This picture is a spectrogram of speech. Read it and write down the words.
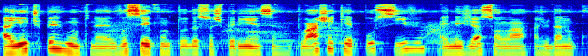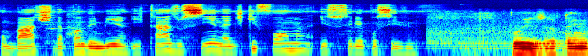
Aí eu te pergunto, né? Você, com toda a sua experiência, tu acha que é possível a energia solar ajudar no combate da pandemia? E caso sim, né, de que forma isso seria possível? Luiz, eu tenho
